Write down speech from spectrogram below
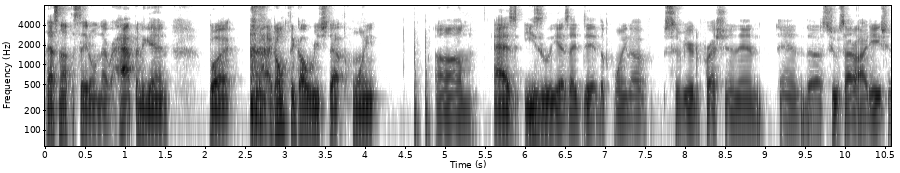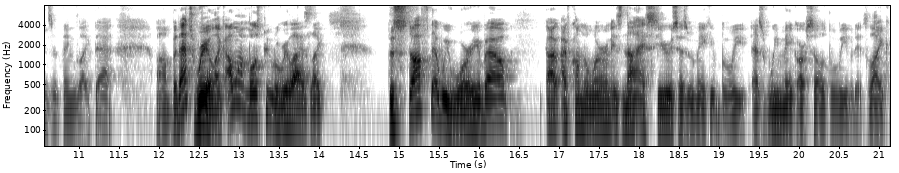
That's not to say it'll never happen again, but I don't think I'll reach that point um, as easily as I did the point of severe depression and and suicidal ideations and things like that. Um, but that's real. Like I want most people to realize like the stuff that we worry about. I, I've come to learn is not as serious as we make it believe as we make ourselves believe it is. Like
